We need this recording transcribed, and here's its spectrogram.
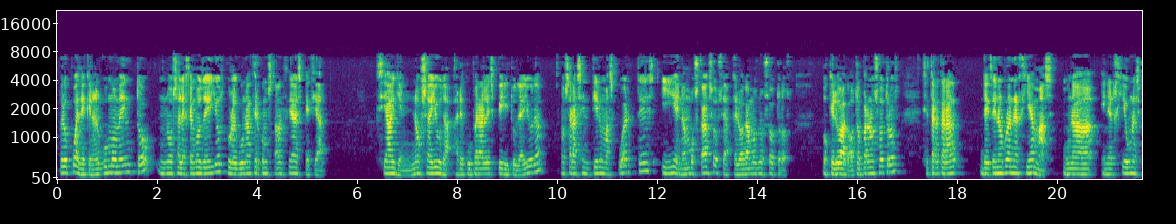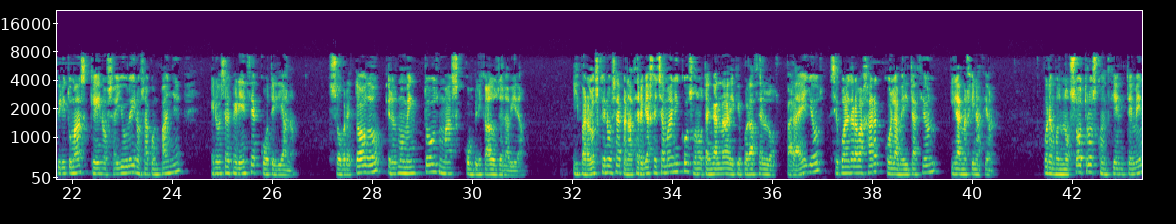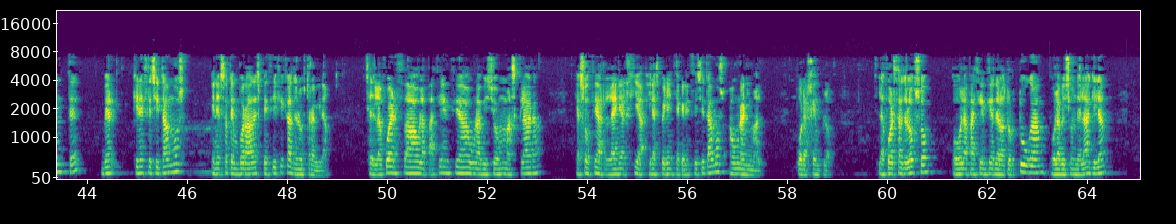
pero puede que en algún momento nos alejemos de ellos por alguna circunstancia especial. Si alguien nos ayuda a recuperar el espíritu de ayuda, nos hará sentir más fuertes y en ambos casos, o sea, que lo hagamos nosotros o que lo haga otro para nosotros, se tratará de tener una energía más, una energía, un espíritu más que nos ayude y nos acompañe en nuestra experiencia cotidiana, sobre todo en los momentos más complicados de la vida. Y para los que no sepan hacer viajes chamánicos o no tengan nadie que pueda hacerlos para ellos, se puede trabajar con la meditación y la imaginación. Podemos nosotros conscientemente ver qué necesitamos en esta temporada específica de nuestra vida. Si es la fuerza o la paciencia, una visión más clara y asociar la energía y la experiencia que necesitamos a un animal. Por ejemplo, la fuerza del oso o la paciencia de la tortuga o la visión del águila.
